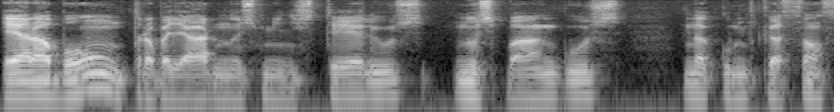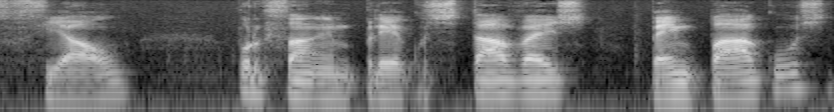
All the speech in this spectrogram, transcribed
Era bom trabalhar nos ministérios, nos bancos, na comunicação social, porque são empregos estáveis, bem pagos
